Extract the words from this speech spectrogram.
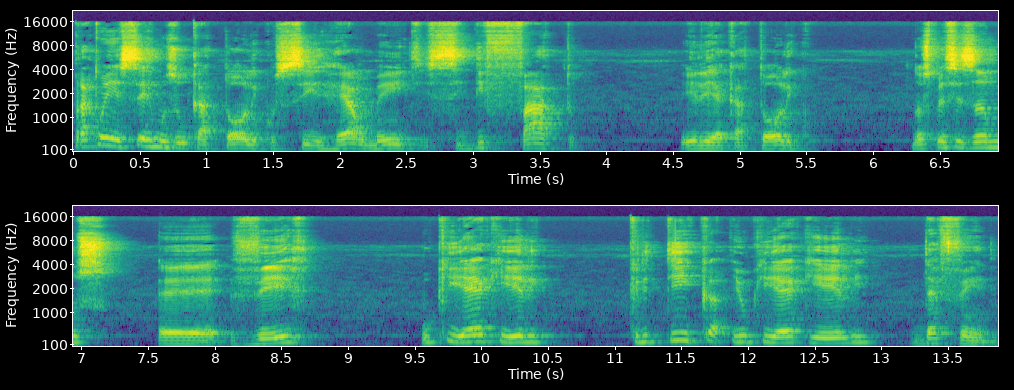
para conhecermos um católico, se realmente, se de fato ele é católico, nós precisamos é, ver o que é que ele critica e o que é que ele defende.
